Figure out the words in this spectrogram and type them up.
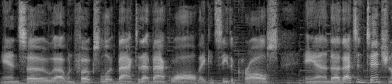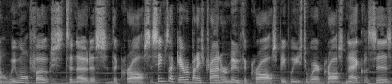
And so uh, when folks look back to that back wall, they can see the cross. And uh, that's intentional. We want folks to notice the cross. It seems like everybody's trying to remove the cross. People used to wear cross necklaces,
